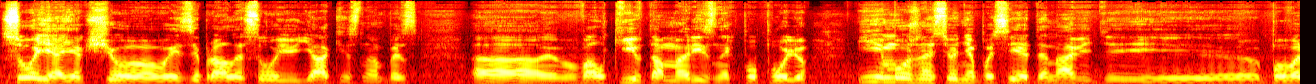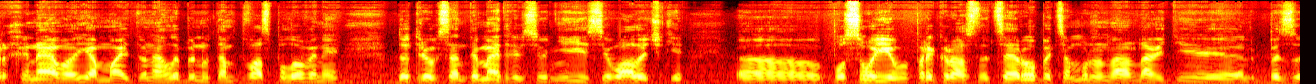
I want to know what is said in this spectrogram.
Соя, якщо ви зібрали сою якісно, без е, валків там різних по полю. І можна сьогодні посіяти навіть і поверхнево, я маю на глибину там 2,5 до 3 см. Сьогодні є сівалочки. Е, по сої прекрасно це робиться. Можна навіть і без,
